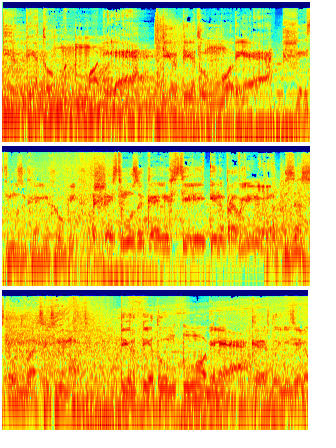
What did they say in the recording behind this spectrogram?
Перпетум мобиле. Перпетум мобиле. Шесть музыкальных рубрик. Шесть музыкальных стилей и направлений. За 120 минут. Перпетум мобиле. Каждую неделю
